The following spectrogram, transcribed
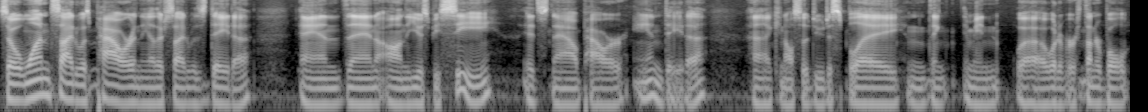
So one side was power and the other side was data. And then on the USB C, it's now power and data. Uh, it can also do display and think, I mean, uh, whatever Thunderbolt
